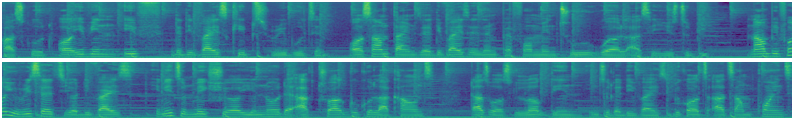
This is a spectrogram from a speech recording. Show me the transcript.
passcode or even if the device keeps rebooting or sometimes the device isn't performing too well as it used to be. Now before you reset your device, you need to make sure you know the actual Google account that was logged in into the device because at some point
